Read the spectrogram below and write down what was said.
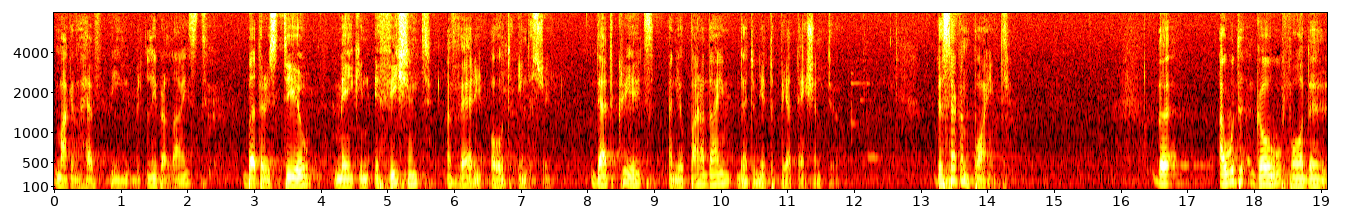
markets have been liberalized, but they're still making efficient a very old industry. That creates a new paradigm that we need to pay attention to. The second point, the, I would go for the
